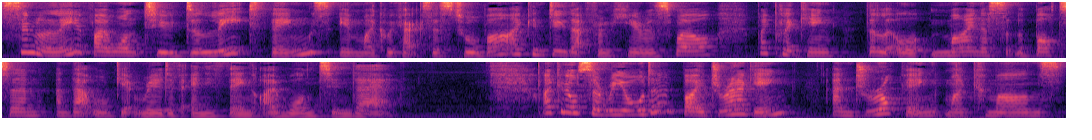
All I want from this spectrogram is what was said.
Similarly, if I want to delete things in my quick access toolbar, I can do that from here as well by clicking the little minus at the bottom and that will get rid of anything I want in there. I can also reorder by dragging and dropping my commands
